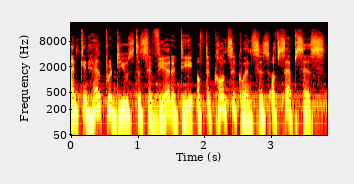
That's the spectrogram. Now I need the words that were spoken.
and can help reduce the severity of the consequences of sepsis.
